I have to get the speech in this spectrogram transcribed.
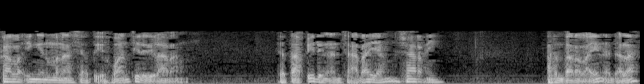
kalau ingin menasihati ikhwan tidak dilarang. Tetapi dengan cara yang syar'i. Antara lain adalah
